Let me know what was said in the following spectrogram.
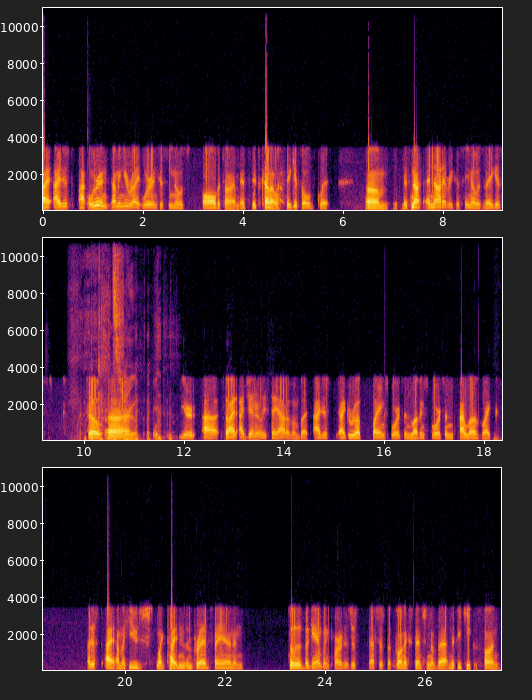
I I just I, we're in. I mean, you're right. We're in casinos all the time. It's it's kind of it gets old quick. Um, it's not and not every casino is Vegas. So uh, you're uh, so I, I generally stay out of them. But I just I grew up playing sports and loving sports, and I love like I just I, I'm a huge like Titans and Preds fan, and so the, the gambling part is just that's just a fun extension of that. And if you keep it fun,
